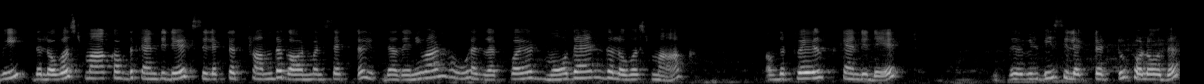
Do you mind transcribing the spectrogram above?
be the lowest mark of the candidate selected from the government sector. If there's anyone who has acquired more than the lowest mark of the 12th candidate, they will be selected to follow the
